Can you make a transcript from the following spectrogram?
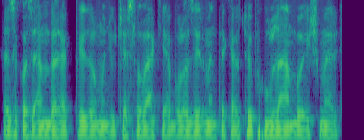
ezek az emberek, például mondjuk Csehszlovákiából azért mentek el több hullámba is, mert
